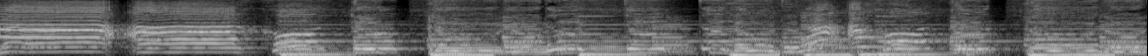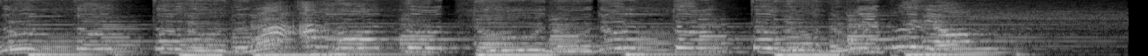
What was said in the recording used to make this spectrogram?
ラアホとトゥドドトゥドドラアホトトゥドドトゥドドラアホト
